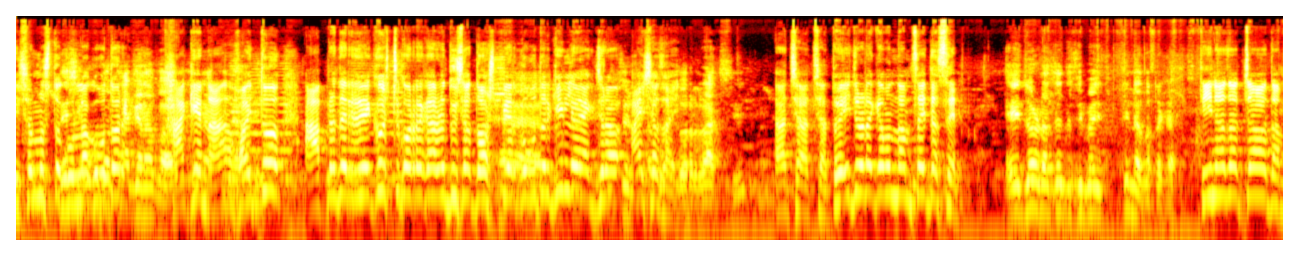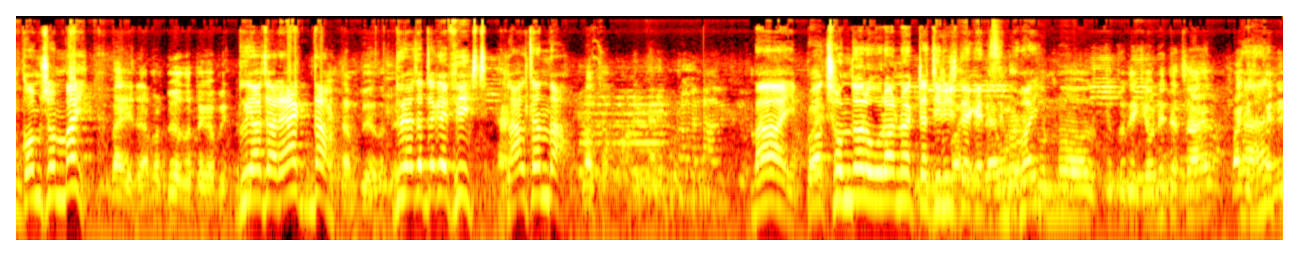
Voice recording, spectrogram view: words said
এই সমস্ত গোল্লা কবুতর থাকে না হয়তো আপনাদের রিকোয়েস্ট করার কারণে দুইশো দশ পেয়ার কবুতর কিনলে এক জোড়া আইসা যায়। আচ্ছা আচ্ছা। তো এই জোড়াটা কেমন দাম চাইতেছেন? এই জোড়াটা চাইতেছি ভাই তিন হাজার টাকা। তিন হাজার চাওয়া দাম কম সম ভাই? ভাই এটা আমার দুই হাজার টাকা দুই হাজার একদম একদম দুই হাজার দুই হাজার টাকায় ফিক্সড হ্যাঁ। লাল চান্দা? লাল চান্দা। ভাই পছন্দের উড়ানো একটা জিনিস ভাই, দেখে দিচ্ছি ওনার ভাই। যদি কেউ নিতে চায় পাকিস্তানি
